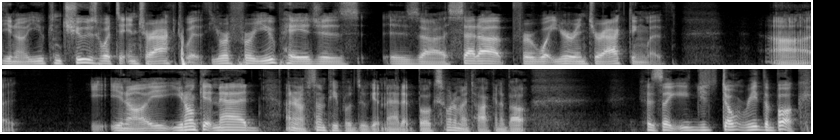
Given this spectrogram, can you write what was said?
You know, you can choose what to interact with. Your for you page is is uh, set up for what you're interacting with. Uh, you know, you don't get mad. I don't know some people do get mad at books. What am I talking about? Because like you just don't read the book.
